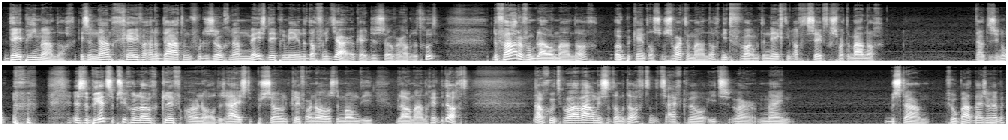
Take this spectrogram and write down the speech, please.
Deprimaandag, is een naam gegeven aan de datum voor de zogenaamd meest deprimerende dag van het jaar. Oké, dus zover hadden we het goed. De vader van Blauwe Maandag, ook bekend als Zwarte Maandag, niet te verwarren met de 1978 Zwarte Maandag. Nou, de zin op. is de Britse psycholoog Cliff Arnold. Dus hij is de persoon, Cliff Arnold is de man die Blauwe Maandag heeft bedacht. Nou goed, wa- waarom is het dan bedacht? Dat is eigenlijk wel iets waar mijn bestaan veel baat bij zou hebben.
